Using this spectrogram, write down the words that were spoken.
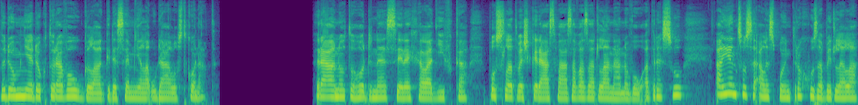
v domě doktora Vougla, kde se měla událost konat. Ráno toho dne si nechala dívka poslat veškerá svá zavazadla na novou adresu a jen co se alespoň trochu zabydlela,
